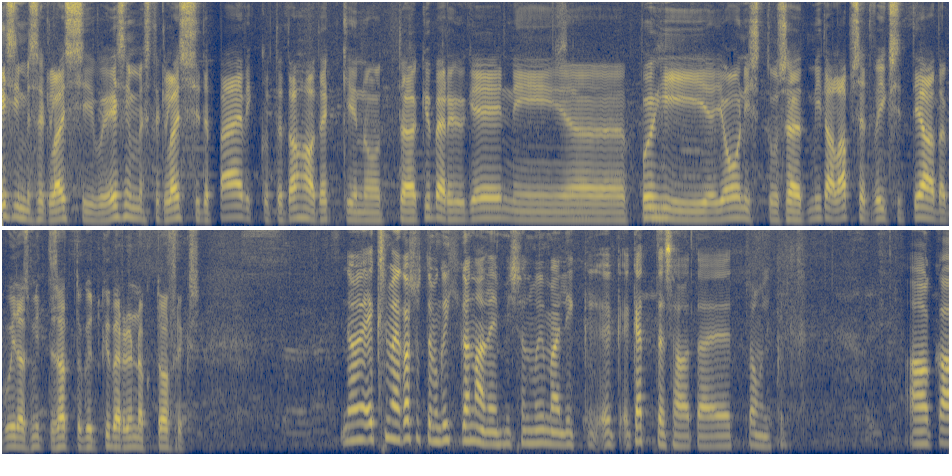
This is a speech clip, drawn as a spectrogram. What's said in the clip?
esimese klassi või esimeste klasside päevikute taha tekkinud äh, küberhügieeni äh, põhijoonistused, mida lapsed võiksid teada, kuidas mitte sattuda küberrünnakute ohvriks no eks me kasutame kõiki kanaleid, mis on võimalik kätte saada, et loomulikult. aga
